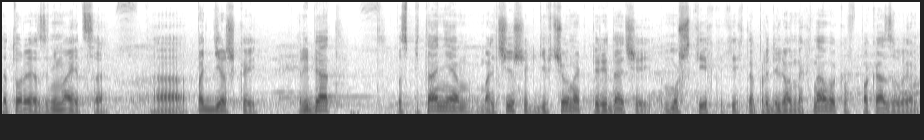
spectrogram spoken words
которая занимается э, поддержкой ребят, воспитанием мальчишек, девчонок, передачей мужских каких-то определенных навыков, показываем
